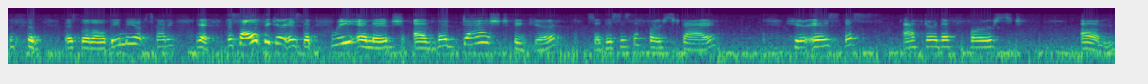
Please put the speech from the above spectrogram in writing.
this little, beam me up, Scotty. Okay, the solid figure is the pre-image of the dashed figure. So this is the first guy. Here is this after the first um,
